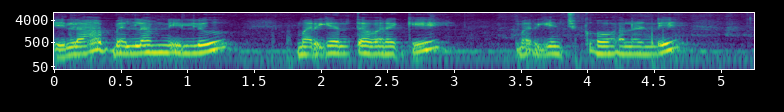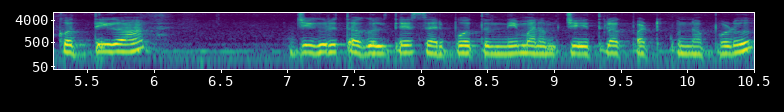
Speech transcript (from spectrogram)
ఇలా బెల్లం నీళ్ళు మరిగేంత వరకు మరిగించుకోవాలండి. కొద్దిగా జిగురు తగిలితే సరిపోతుంది మనం చేతులకు పట్టుకున్నప్పుడు.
